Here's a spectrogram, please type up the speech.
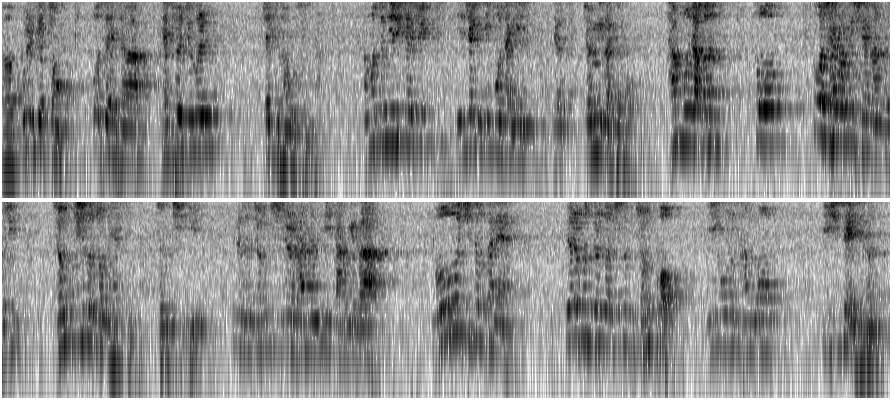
어, 부일계통 버스 회사 대표직을 재직하고 있습니다. 아무튼 이렇게 해서 인생 이모작이 이제 정리가 되고 삼모작은 또, 또 새롭게 시작하는 것이 정치도 좀 했습니다. 정치. 그래서 정치를 하는 이 단계가 무엇이든 간에 여러분들도 지금 젊고 2030 이 시대에서는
